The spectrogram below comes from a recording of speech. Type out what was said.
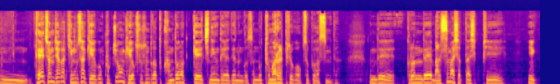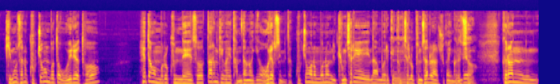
음, 대전제가 기무사 개혁은 국정원 개혁 수순보다 더 강도 높게 진행돼야 되는 것은 뭐 두말할 필요가 없을 것 같습니다. 근데 그런데 말씀하셨다시피 이 기무사는 국정원보다 오히려 더 해당 업무를 군내에서 다른 기관이 담당하기가 어렵습니다. 국정원 업무는 경찰이나 뭐 이렇게 검찰로 분산을 할 수가 있는데 음. 그렇죠. 그런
